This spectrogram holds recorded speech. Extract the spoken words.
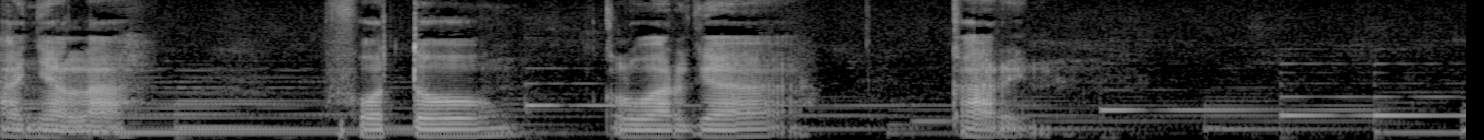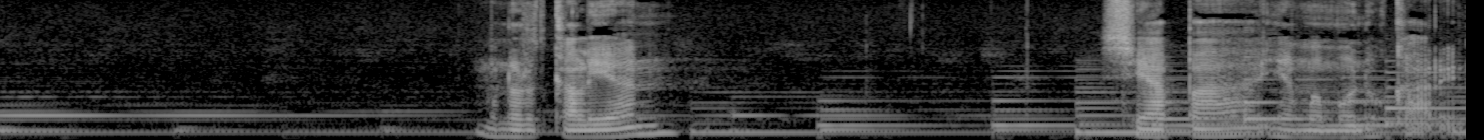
hanyalah foto keluarga Karin. Menurut kalian, siapa yang membunuh Karin?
